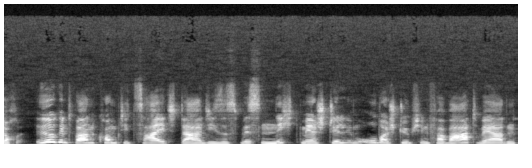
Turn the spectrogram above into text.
Doch irgendwann kommt die Zeit, da dieses Wissen nicht mehr still im Oberstübchen verwahrt werden,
